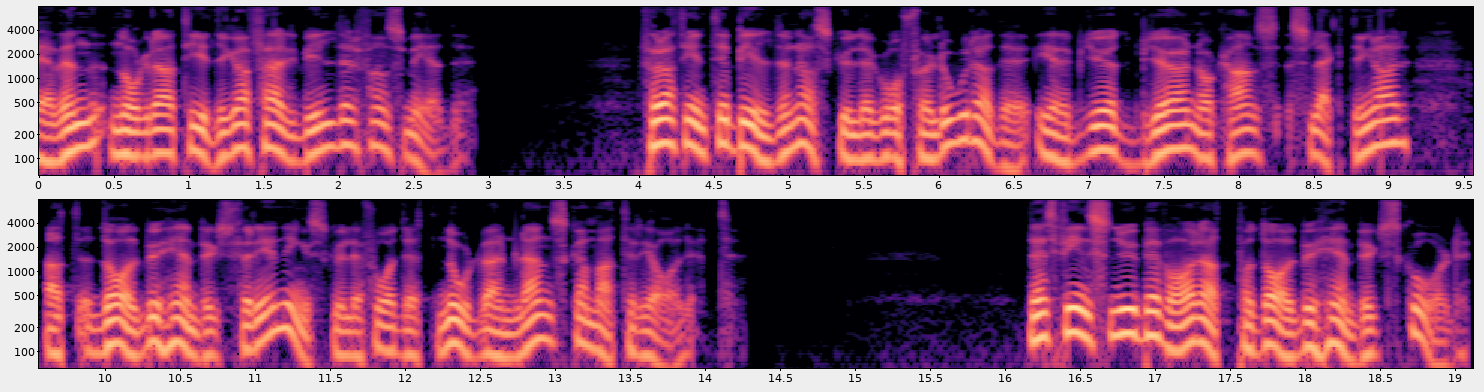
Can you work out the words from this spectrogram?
Även några tidiga färgbilder fanns med. För att inte bilderna skulle gå förlorade erbjöd Björn och hans släktingar att Dalby hembygdsförening skulle få det nordvärmländska materialet. Det finns nu bevarat på Dalby hembygdsgård,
